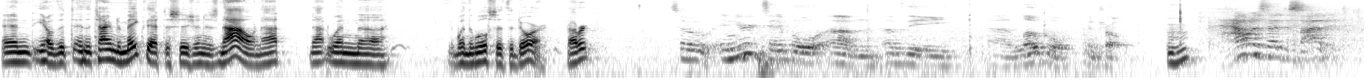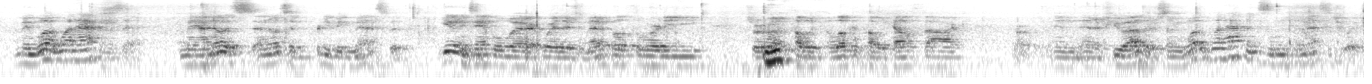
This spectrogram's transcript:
And you know, the, and the time to make that decision is now, not, not when, uh, when the wolf's at the door. Robert? So, in your example um, of the uh, local control, Mm-hmm. How is that decided? I mean, what, what happens there? I mean, I know it's, I know it's a pretty big mess, but give an example where, where there's a medical authority, sort of mm-hmm. a public, a local public health doc, or, and, and a few others. I mean, what, what happens in, in that situation?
